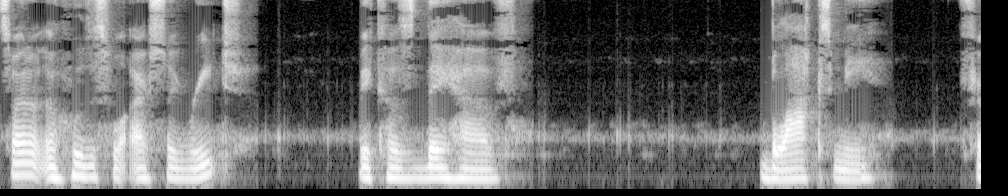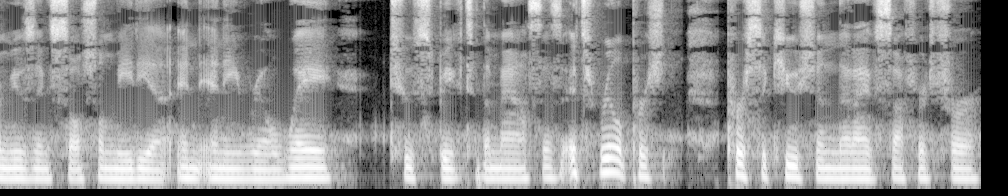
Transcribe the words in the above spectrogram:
So i don't know who this will actually reach because they have blocked me from using social media in any real way to speak to the masses. It's real persecution that I've suffered for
